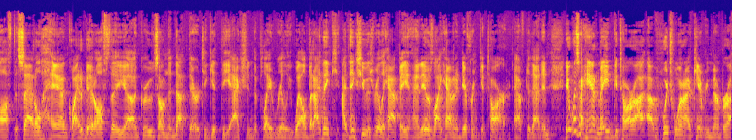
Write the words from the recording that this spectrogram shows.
off the saddle and quite a bit off the uh, grooves on the nut there to get the action to play really well. But I think I think she was really happy, and it was like having a different guitar after that. And it was a handmade guitar, I, of which one I can't remember.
